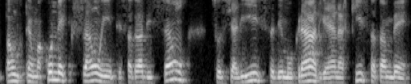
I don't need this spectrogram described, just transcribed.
Então, tem uma conexão entre essa tradição socialista, democrática e anarquista também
